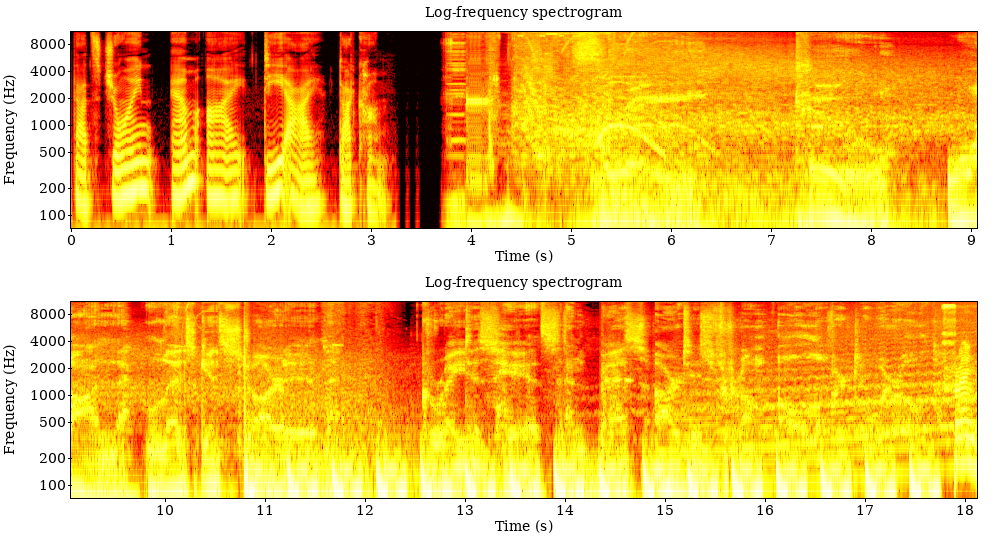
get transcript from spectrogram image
That's joinmidi.com. One, let's get started. Greatest hits and best artists from all over the world. Frank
